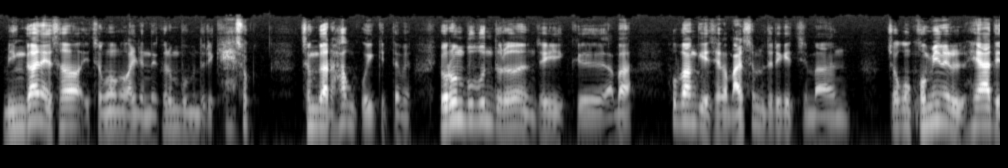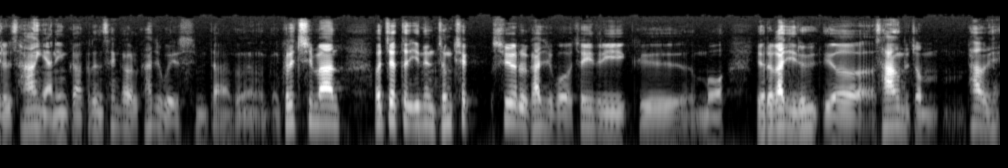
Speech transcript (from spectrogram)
민간에서 이 정원과 관련된 그런 부분들이 계속 증가를 하고 있기 때문에 이런 부분들은 저희 그 아마 후반기에 제가 말씀을 드리겠지만 조금 고민을 해야 될 사항이 아닌가 그런 생각을 가지고 있습니다. 그- 그렇지만 어쨌든 이런 정책 수요를 가지고 저희들이 그 뭐 여러 가지 일- 어, 사항들 좀 파악을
